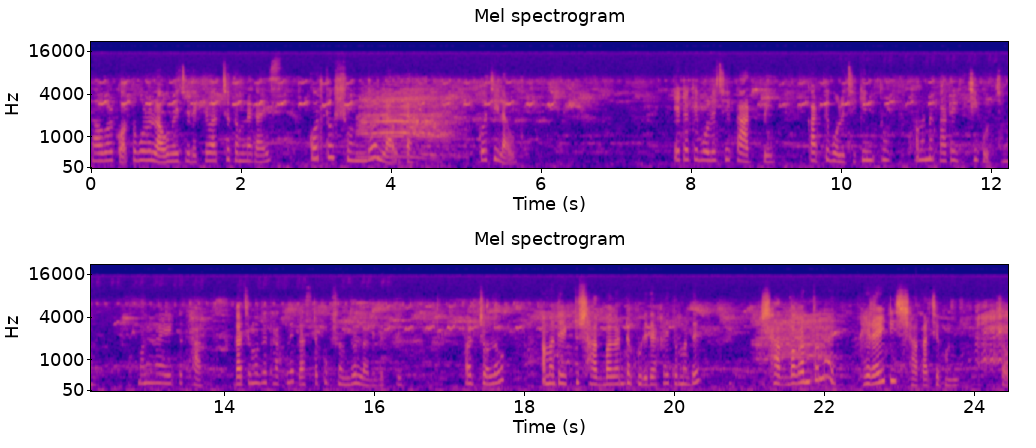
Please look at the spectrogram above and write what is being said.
তাও আবার কত বড় লাউ হয়েছে দেখতে পাচ্ছ তোমরা গাইস কত সুন্দর লাউটা। কচি লাউ। এটাকে বলেছে কাটবে। কাটতে বলেছে, কিন্তু আমার না কাটার ইচ্ছে করছে না। মনে হয় এটা থাক। গাছের মধ্যে থাকলে গাছটা খুব সুন্দর লাগে দেখতে। আর চলো, আমাদের একটু শাক বাগানটা ঘুরে দেখাই তোমাদের। শাক বাগান তো নয় ভ্যারাইটিস শাক আছে ওখানে। সব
